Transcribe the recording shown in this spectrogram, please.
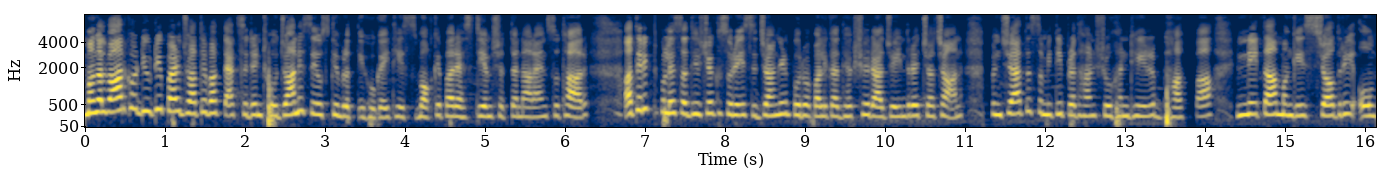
मंगलवार को ड्यूटी पर जाते वक्त एक्सीडेंट हो जाने से उसकी मृत्यु हो गई थी। इस मौके पर एसडीएम सत्यनारायण सुथार, अतिरिक्त पुलिस अधीक्षक सुरेश जांगिण, पूर्व पालिका अध्यक्ष राजेंद्र चचान, पंचायत समिति प्रधान शोहन ढीर भाकपा नेता मंगेश चौधरी, ओम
